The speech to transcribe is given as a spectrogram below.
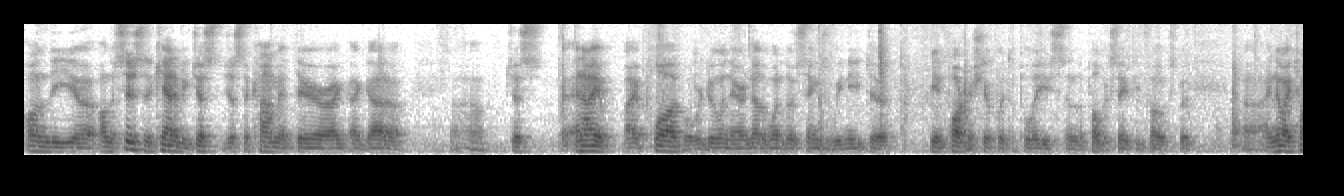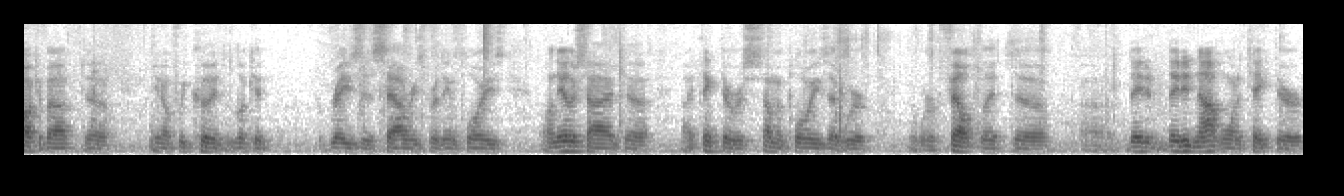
On the, uh, on the Citizens Academy, just, just a comment there, I, I got a, uh, just, and I, I applaud what we're doing there, another one of those things we need to be in partnership with the police and the public safety folks, but uh, I know I talked about, uh, you know, if we could look at raises, salaries for the employees. On the other side, uh, I think there were some employees that were, were felt that uh, uh, they did, they did not want to take their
